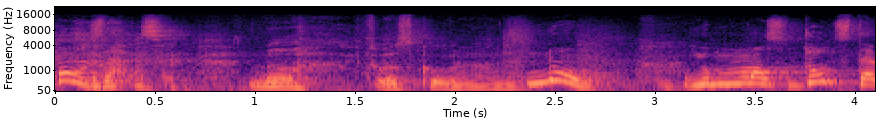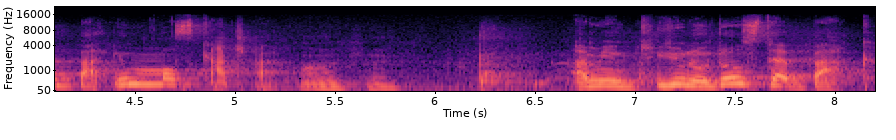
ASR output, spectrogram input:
What was that? No, it was cool. huh? No, you must, don't step back. You must catch her. Okay. I mean, you know, don't step back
